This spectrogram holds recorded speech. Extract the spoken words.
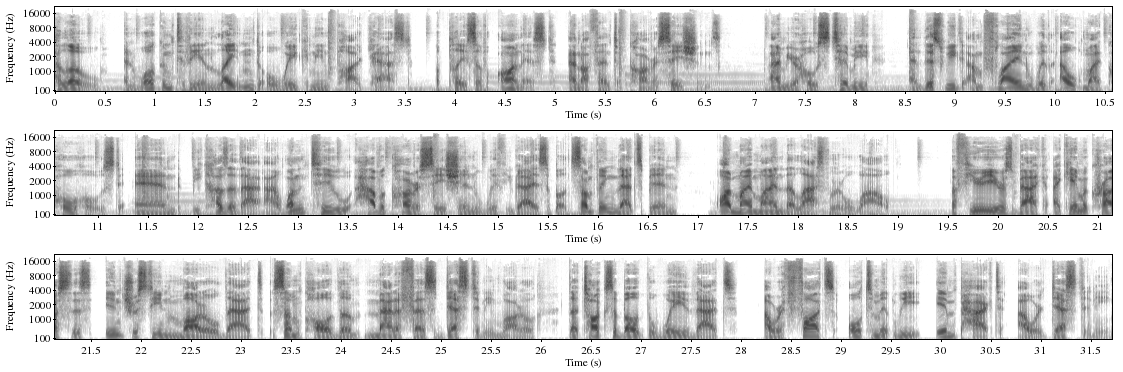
Hello, and welcome to the Enlightened Awakening Podcast, a place of honest and authentic conversations. I'm your host, Timi, and this week I'm flying without my co host. And because of that, I wanted to have a conversation with you guys about something that's been on my mind the last little while. A few years back, I came across this interesting model that some call the manifest destiny model that talks about the way that our thoughts ultimately impact our destiny.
